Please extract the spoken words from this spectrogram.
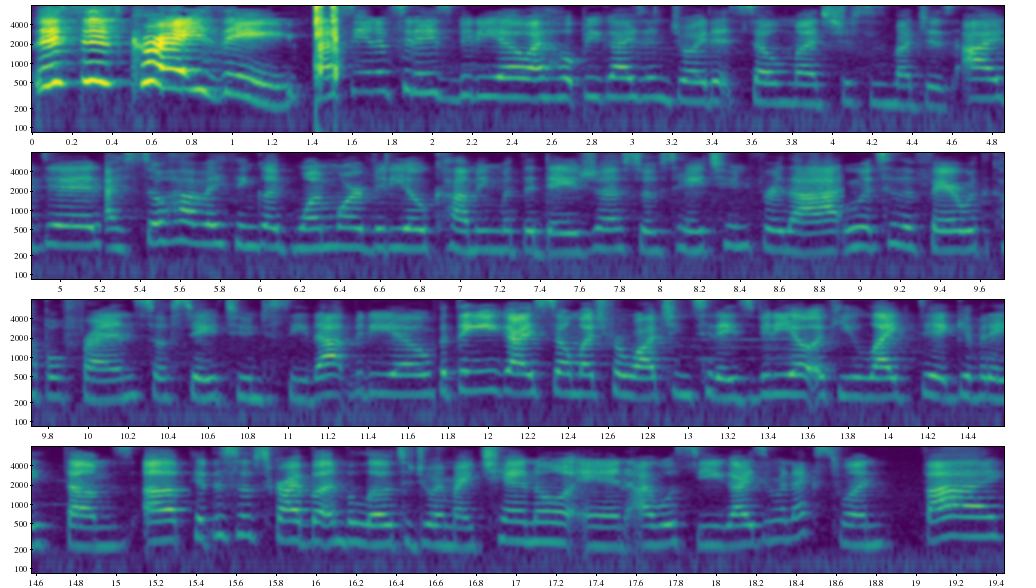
This is crazy. That's the end of today's video. I hope you guys enjoyed it so much, just as much as I did. I still have, I think, like one more video coming with the Adasia, so stay tuned for that. We went to the fair with a couple friends, so stay tuned to see that video. But thank you guys so much for watching today's video. If you liked it, give it a thumbs up. Hit the subscribe button below to join my channel, and I will see you guys in my next one. Bye!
